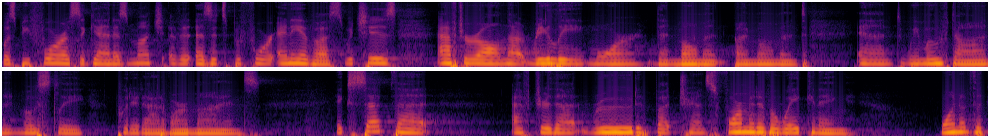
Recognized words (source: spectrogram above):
was before us again, as much of it as it's before any of us, which is, after all, not really more than moment by moment. And we moved on and mostly put it out of our minds. Except that after that rude but transformative awakening, one of the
